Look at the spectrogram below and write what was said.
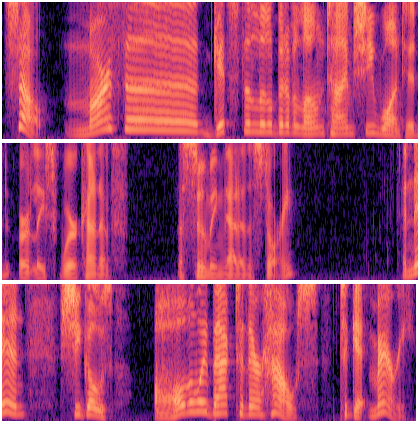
So, Martha gets the little bit of alone time she wanted, or at least we're kind of assuming that in the story. And then she goes all the way back to their house to get Mary.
